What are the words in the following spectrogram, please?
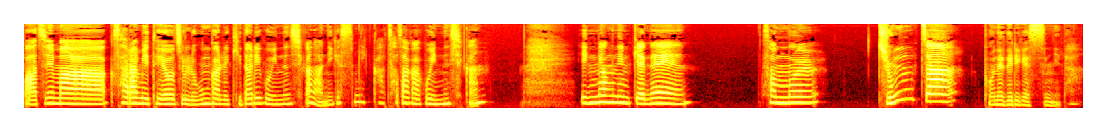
마지막 사람이 되어줄 누군가를 기다리고 있는 시간 아니겠습니까? 찾아가고 있는 시간. 익명님께는 선물 중짜 보내드리겠습니다.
